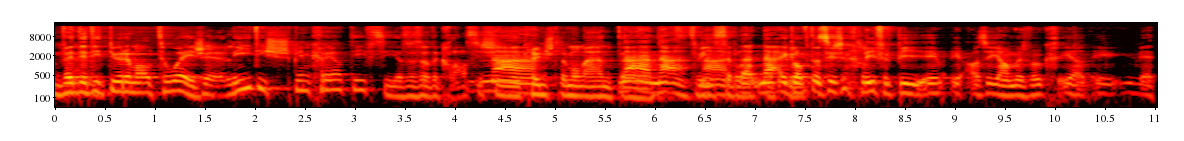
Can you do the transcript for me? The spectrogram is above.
Und wenn dir die Tür mal zu ist, äh, leidest du beim Kreativsein? Also so der klassische Nein. Künstlermoment, äh, Nein, nein, nein, nein, nein, ich glaube, das ist ein bisschen vorbei. Ich, ich, also ich habe mir wirklich, ich, ich, ich will,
